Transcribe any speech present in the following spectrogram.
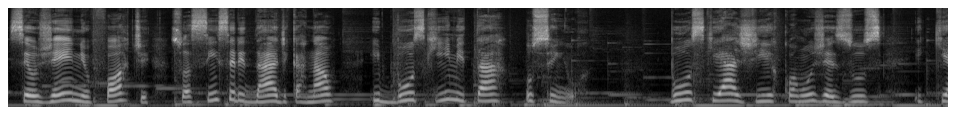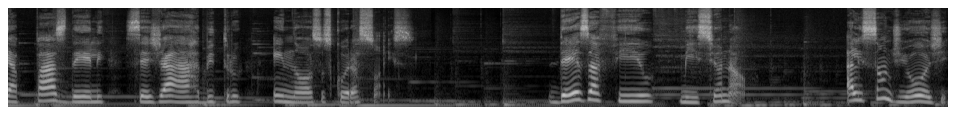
seu gênio forte, sua sinceridade carnal e busque imitar o Senhor. Busque agir como Jesus e que a paz dele seja árbitro em nossos corações. Desafio missional. A lição de hoje,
